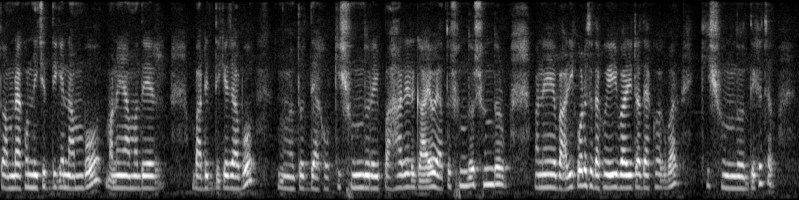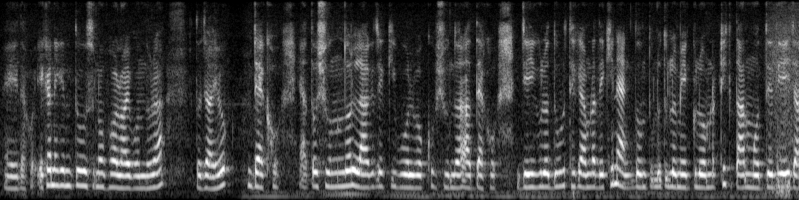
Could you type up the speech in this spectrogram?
তো আমরা এখন নিচের দিকে নামবো মানে আমাদের বাড়ির দিকে যাব। তো দেখো কি সুন্দর এই পাহাড়ের গায়েও এত সুন্দর সুন্দর মানে বাড়ি করেছে। দেখো এই বাড়িটা দেখো একবার, কি সুন্দর দেখেছ? এই দেখো, এখানে কিন্তু স্নোফল হয় বন্ধুরা। তো যাই হোক, দেখো এত সুন্দর লাগছে, কি বলব, খুব সুন্দর। আর দেখো যেইগুলো দূর থেকে আমরা দেখি না, একদম তুলো তুলো মেঘগুলো, আমরা ঠিক তার মধ্যে দিয়েই যা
